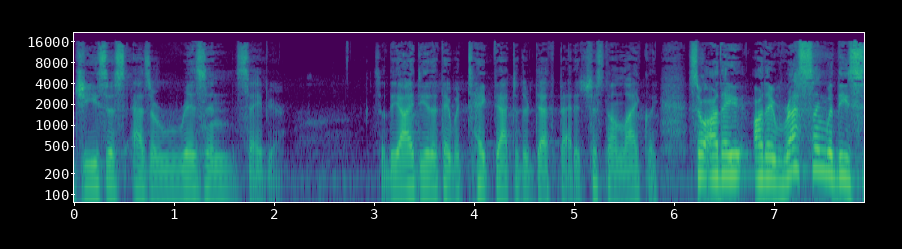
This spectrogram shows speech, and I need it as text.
Jesus as a risen Savior. So the idea that they would take that to their deathbed, it's just unlikely. So are they, are they wrestling with these,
